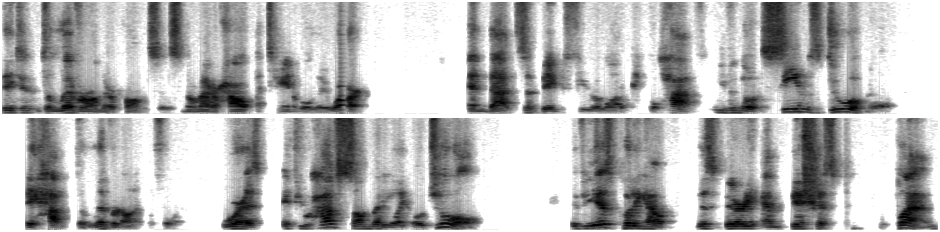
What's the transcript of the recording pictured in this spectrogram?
they didn't deliver on their promises, no matter how attainable they were. And that's a big fear a lot of people have. Even though it seems doable, they haven't delivered on it before. Whereas if you have somebody like O'Toole, if he is putting out this very ambitious plan,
